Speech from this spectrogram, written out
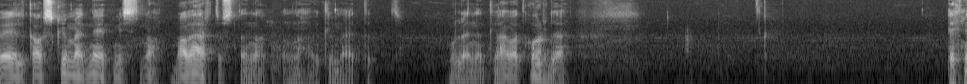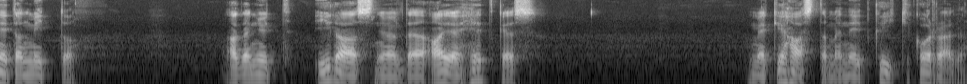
veel kakskümmend need, mis noh, ma väärtustan, noh, ütleme, et, et mulle need lähevad korda. ehk neid on mitu aga nüüd igas nii-öelda ajahetkes me kehastame neid kõiki korraga.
